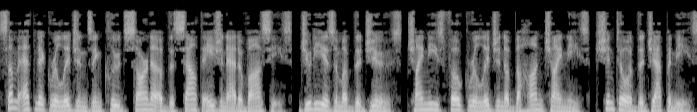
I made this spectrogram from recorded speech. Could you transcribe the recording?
Some ethnic religions include Sarna of the South Asian Adivasis, Judaism of the Jews, Chinese folk religion of the Han Chinese, Shinto of the Japanese,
